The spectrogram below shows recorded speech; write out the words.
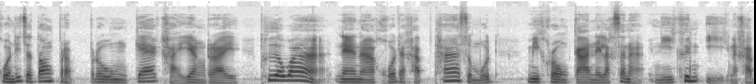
ควรที่จะต้องปรับปรุงแก้ไขอย่างไร เพื่อว่าในอนาคตอะครับถ้าสมมติ มีโครงการในลักษณะนี้ขึ้นอีกนะครับ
